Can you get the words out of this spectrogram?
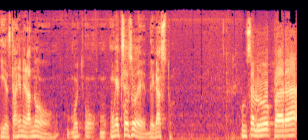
y está generando un exceso de, gasto. Un saludo para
